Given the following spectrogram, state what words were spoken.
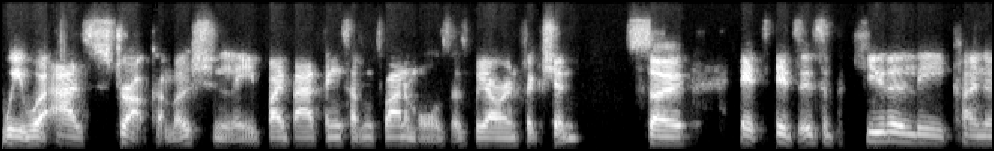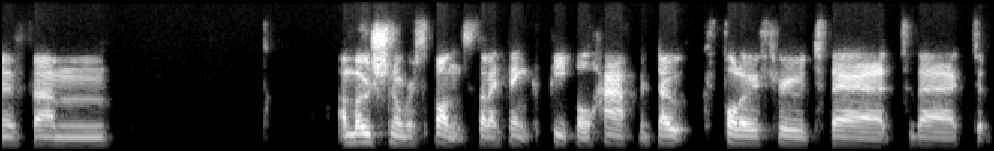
we were as struck emotionally by bad things happening to animals as we are in fiction. So it's it's, it's a peculiarly kind of um, emotional response that I think people have, but don't follow through to their to their to,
